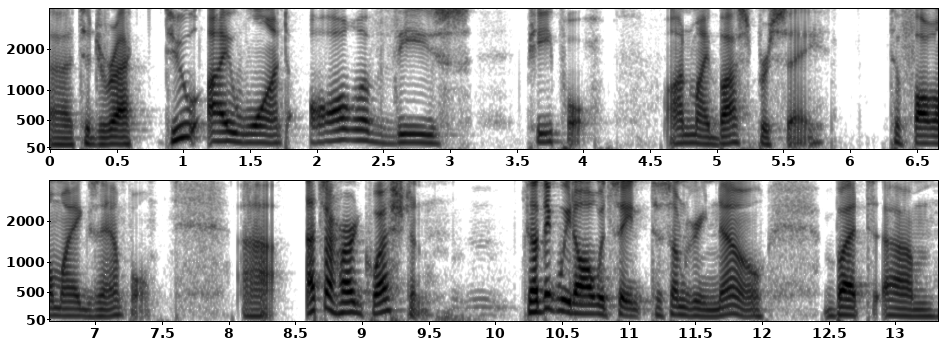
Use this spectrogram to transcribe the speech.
uh, to direct? Do I want all of these people on my bus per se to follow my example? Uh, that's a hard question. I think we'd all would say to some degree no, but um,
